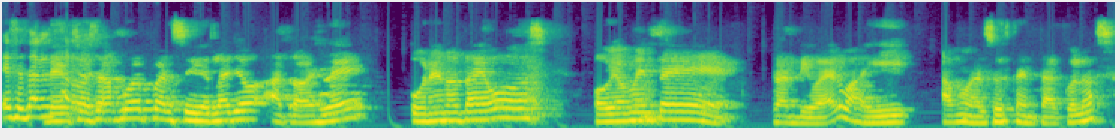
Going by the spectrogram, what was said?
Ese está en De hecho, desarrollo. esa puede percibirla yo a través de una nota de voz. Obviamente, Randy va ahí a mover sus tentáculos.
